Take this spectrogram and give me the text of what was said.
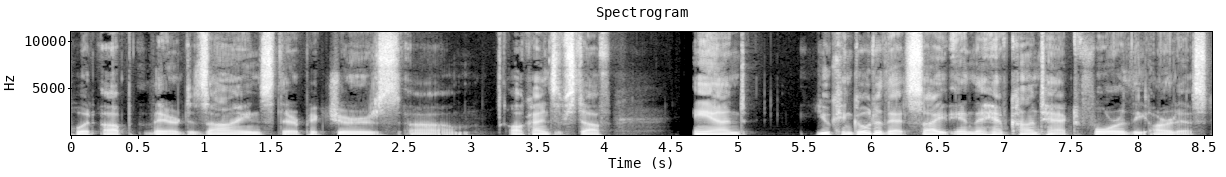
put up their designs, their pictures, um, all kinds of stuff. And you can go to that site and they have contact for the artist.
